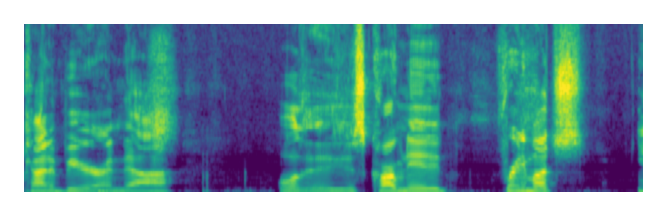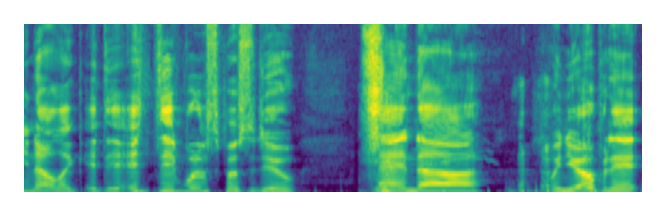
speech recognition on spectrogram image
kind of beer, and uh, what was it? It just carbonated, pretty much. You know, like it it did what it was supposed to do, and uh, when you open it,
